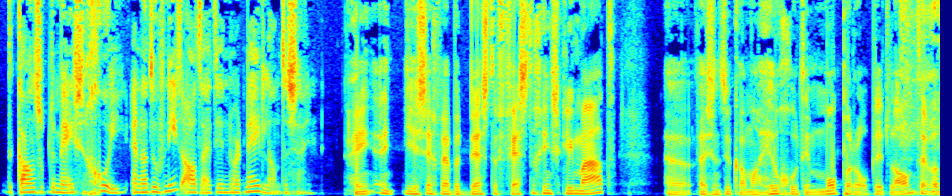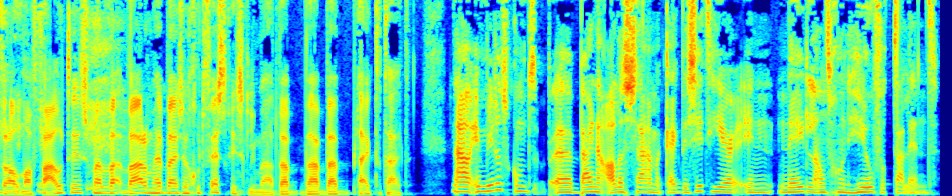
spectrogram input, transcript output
de kans op de meeste groei? En dat hoeft niet altijd in Noord-Nederland te zijn. Hey, je zegt we hebben het beste vestigingsklimaat. Uh, wij zijn natuurlijk allemaal heel goed in mopperen op dit land en wat er allemaal fout is. Maar wa waarom hebben wij zo'n goed vestigingsklimaat? Waar, waar, waar, blijkt dat uit? Nou, inmiddels komt uh, bijna alles samen. Kijk, er zit hier in Nederland gewoon heel veel talent.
